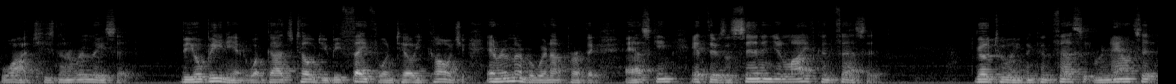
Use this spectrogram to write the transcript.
Watch, He's going to release it. Be obedient to what God's told you. Be faithful until He calls you. And remember, we're not perfect. Ask Him if there's a sin in your life, confess it. Go to Him and confess it, renounce it,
